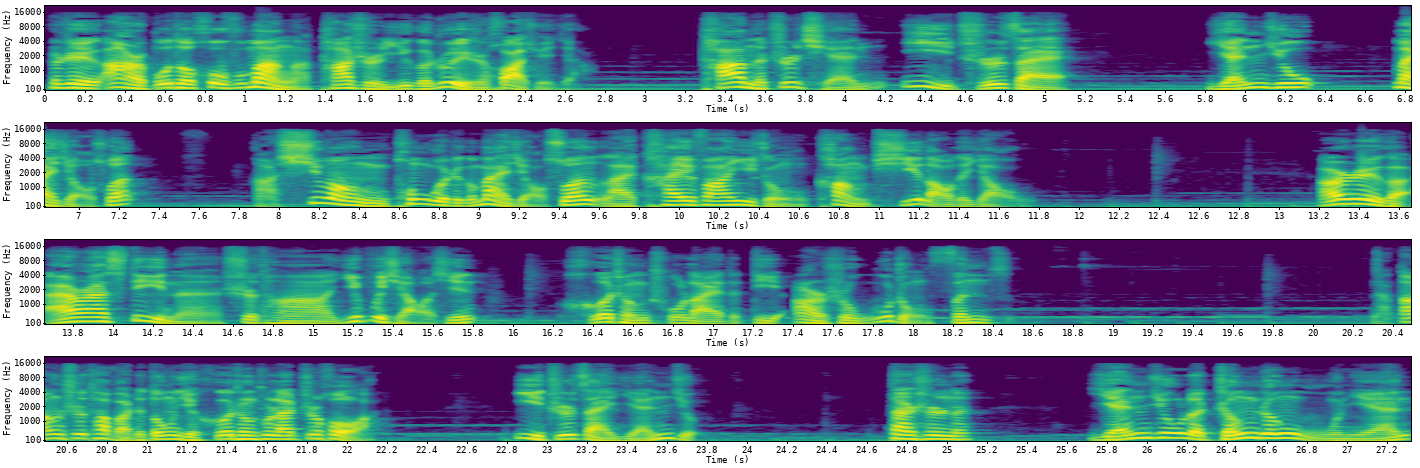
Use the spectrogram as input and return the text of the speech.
说这个阿尔伯特·霍夫曼啊，他是一个瑞士化学家，他呢之前一直在。研究麦角酸，啊，希望通过这个麦角酸来开发一种抗疲劳的药物。而这个 LSD 呢，是他一不小心合成出来的第二十五种分子。那当时他把这东西合成出来之后啊，一直在研究，但是呢，研究了整整五年，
